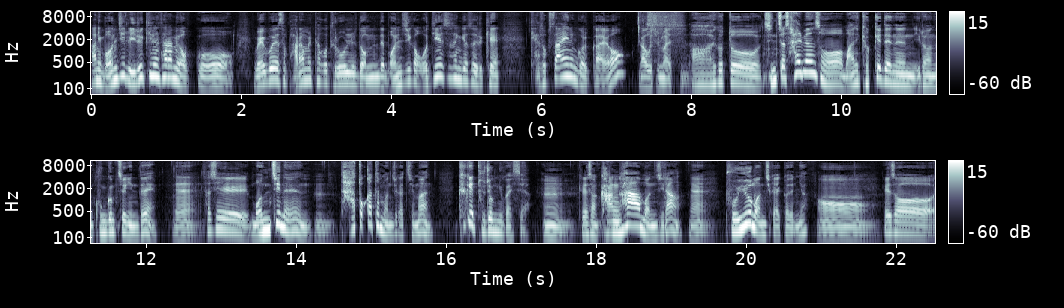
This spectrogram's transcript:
아니 먼지를 일으키는 사람이 없고 외부에서 바람을 타고 들어올 일도 없는데 먼지가 어디에서 생겨서 이렇게 계속 쌓이는 걸까요? 라고 질문했습니다. 아 이것도 진짜 살면서 많이 겪게 되는 이런 궁금증인데 네. 사실 먼지는 음. 다 똑같은 먼지 같지만 크게 두 종류가 있어요. 음. 그래서 강하 먼지랑 네. 부유 먼지가 있거든요. 어. 그래서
